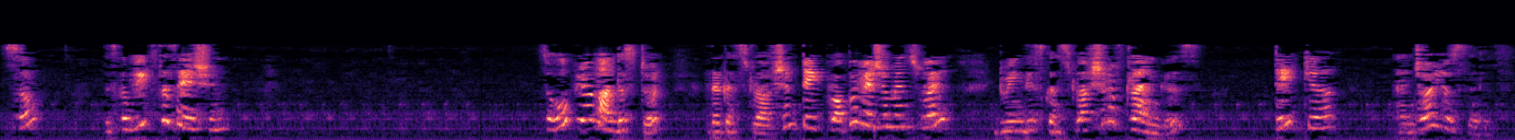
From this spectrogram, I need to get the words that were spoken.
So, this completes the session. So, hope you have understood the construction. Take proper measurements while doing this construction of triangles. Take care. Enjoy yourself.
